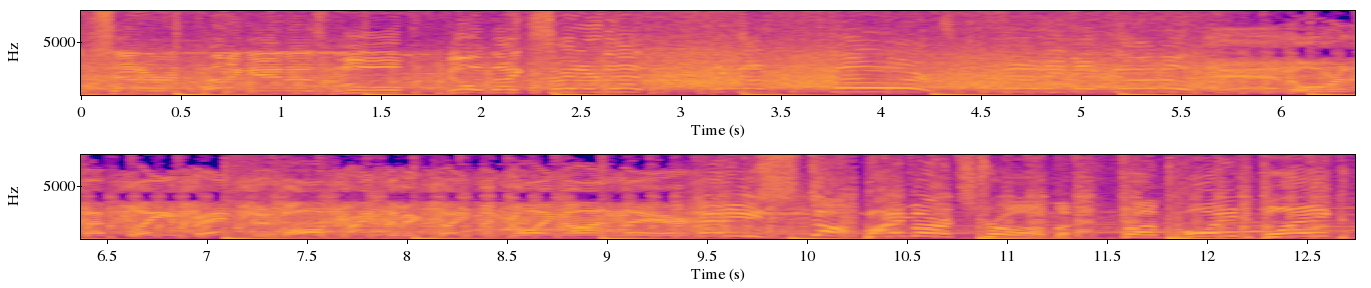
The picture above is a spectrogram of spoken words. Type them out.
dead center and coming in as Bloom. Nieuwendyk center net. And scores! Matty McDonald! And over at that Flame bench, there's all kinds of excitement going on there. And he's stopped by Markstrom from point blank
